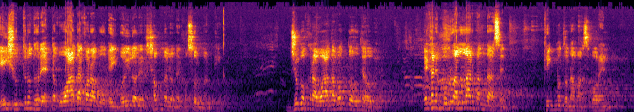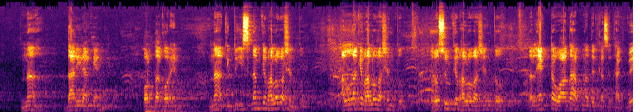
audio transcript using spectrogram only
এই সূত্র ধরে একটা ওয়াদা করাবো এই বৈলরের সম্মেলনের মুসলমানকে। যুবকরা ওয়াদাবদ্ধ হতে হবে। এখানে বহু আল্লাহর বান্দা আছেন। ঠিকমতো নামাজ পড়েন, না দাড়ি রাখেন, পর্দা করেন, না, কিন্তু ইসলামকে ভালোবাসেন তো, আল্লাহকে ভালোবাসেন তো, রসুলকে ভালোবাসেন তো, তাহলে একটা ওয়াদা আপনাদের কাছে থাকবে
